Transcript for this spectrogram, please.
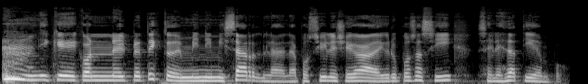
y que con el pretexto de minimizar la, posible llegada de grupos así, se les da tiempo.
